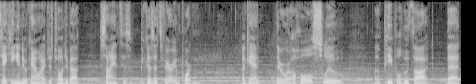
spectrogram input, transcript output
taking into account what I just told you about scientism, because it's very important. Again, there were a whole slew of people who thought that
